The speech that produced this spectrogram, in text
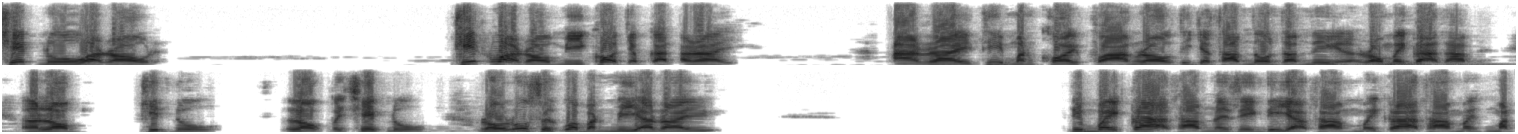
เช็คดูว่าเรา คิดว่าเรามีข้อจำกัดอะไร อะไรที่มันคอยฝางเราที่จะทำโน่นทำนี่เราไม่กล้าทำลองคิดดูลองไปเช็คดู เรารู้สึกว่ามันมีอะไร ที่ไม่กล้าทำในสิ่งที่อยากทำไม่กล้าทำไม่มัน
